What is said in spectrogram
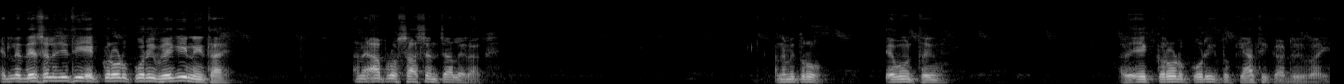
એટલે દેસલજીથી એક કરોડ કોરી ભેગી નહીં થાય અને આપણો શાસન ચાલે રાખશે. અને મિત્રો, એવું જ થયું. હવે એક કરોડ કોરી તો ક્યાંથી કાઢવી ભાઈ?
